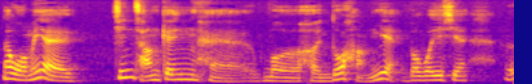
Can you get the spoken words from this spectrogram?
那我们也经常跟呃某很多行业，包括一些呃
